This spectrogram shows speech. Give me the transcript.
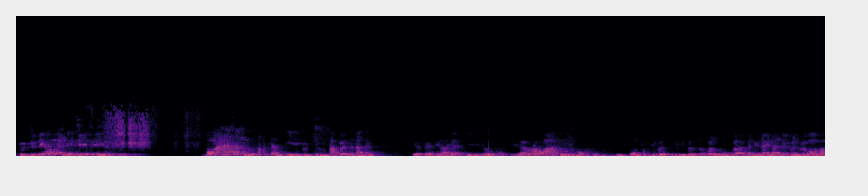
Bujurnya omongan di jibril. Pemanasan dulu. Tapi ya bujur. Sabar tenang. Ya berarti layak diobati. Lah orang waktu bukti kan juga juga kan uga dan lain lain kan memang apa?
